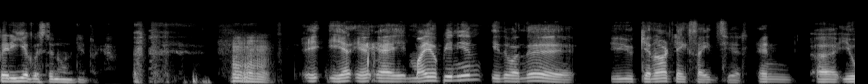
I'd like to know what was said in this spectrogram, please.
பெரிய கொஸ்டின் ஒன்று கேட்டிருக்கேன். in my opinion இது வந்து you cannot take sides here and uh, you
